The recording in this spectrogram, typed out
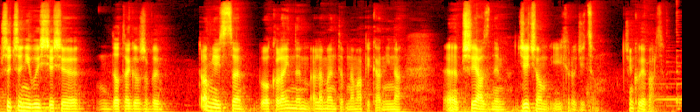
przyczyniłyście się do tego, żeby to miejsce było kolejnym elementem na mapie Karnina przyjaznym dzieciom i ich rodzicom. Dziękuję bardzo.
